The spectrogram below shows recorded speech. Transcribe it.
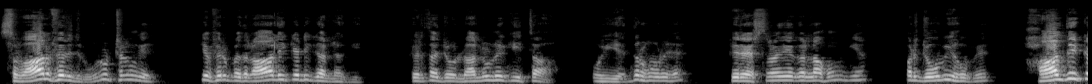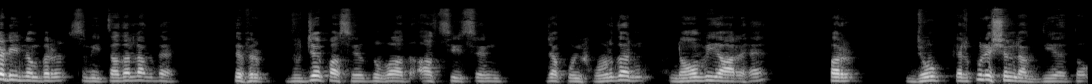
ਸਵਾਲ ਫਿਰ ਜ਼ਰੂਰ ਉੱਠਣਗੇ ਕਿ ਫਿਰ ਬਦਲਾਅ ਲਈ ਕਿਹੜੀ ਗੱਲ ਹੈਗੀ? ਫਿਰ ਤਾਂ ਜੋ ਲਾਲੂ ਨੇ ਕੀਤਾ, ਉਹੀ ਇੱਧਰ ਹੋ ਰਿਹਾ ਫਿਰ ਇਸ ਤਰ੍ਹਾਂ ਦੀਆਂ ਗੱਲਾਂ ਹੋਣਗੀਆਂ, ਪਰ ਜੋ ਵੀ ਹੋਵੇ, ਹਾਲ ਦੀ ਘੜੀ ਨੰਬਰ ਸੁਨੀਤਾ ਦਾ ਲੱਗਦਾ ਹੈ। ਤੇ ਫਿਰ ਦੂਜੇ ਪਾਸੇ ਉਸ ਤੋਂ ਬਾਅਦ ਆਸੀ ਸਿੰਘ ਜਾਂ ਕੋਈ ਹੋਰ ਦਾ ਨਾਂ ਵੀ ਆ ਰਿਹਾ ਹੈ, ਪਰ ਜੋ ਕੈਲਕੂਲੇਸ਼ਨ ਲੱਗਦੀ ਹੈ, ਤਾਂ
